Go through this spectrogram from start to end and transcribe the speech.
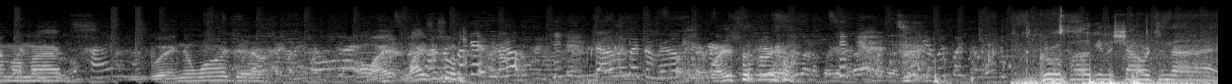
Hi, Mama. Hi. We're in the water. Why, why is this one? that looks like the middle finger. Why is the middle Group hug in the shower tonight.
